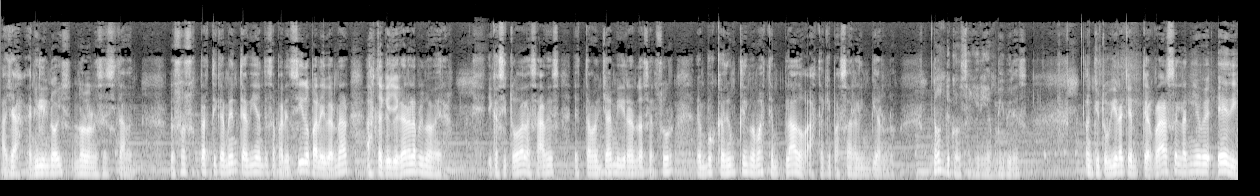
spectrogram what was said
Allá, en Illinois, no lo necesitaban. Los osos prácticamente habían desaparecido para hibernar hasta que llegara la primavera, y casi todas las aves estaban ya migrando hacia el sur en busca de un clima más templado hasta que pasara el invierno. ¿Dónde conseguirían víveres? Aunque tuviera que enterrarse en la nieve, Eddie,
